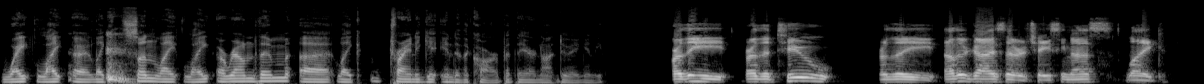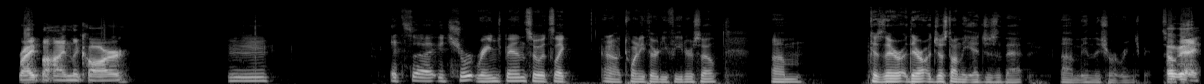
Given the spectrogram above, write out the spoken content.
white light, uh, like sunlight light around them, uh, like trying to get into the car, but they are not doing anything. Are the are the two are the other guys that are chasing us like right behind the car? Mm, it's uh, it's short range band, so it's like I don't know, 20, 30 feet or so, um, because they're they're just on the edges of that, um, in the short range band. So Okay.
